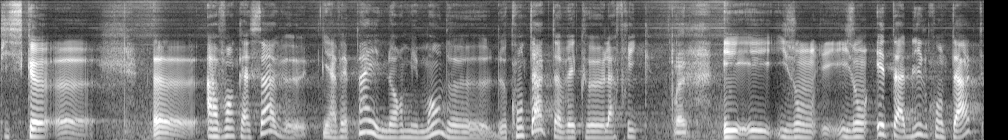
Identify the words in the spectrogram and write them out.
puisque euh, avant Kassav, il n'y avait pas énormément de, de contact avec euh, l'Afrique. Et, ils, ont, ils ont établi le contact.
